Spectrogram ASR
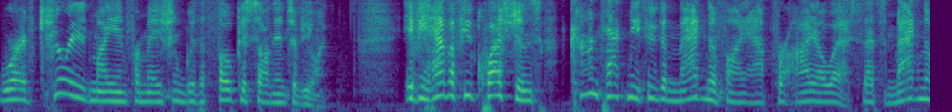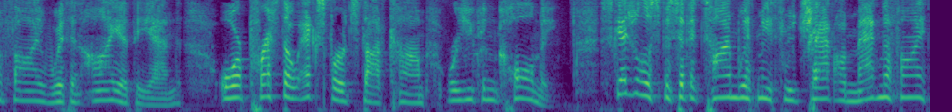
where I've curated my information with a focus on interviewing. If you have a few questions, contact me through the Magnifi app for iOS. That's Magnifi with an I at the end, or PrestoExperts.com where you can call me. Schedule a specific time with me through chat on Magnifi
